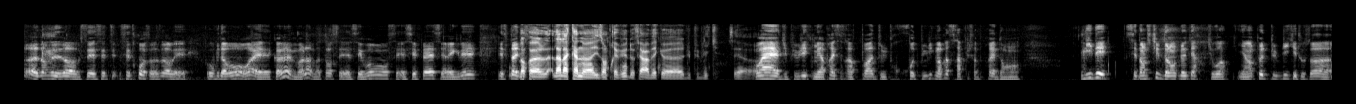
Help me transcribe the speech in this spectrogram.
Ouais, non, mais non, c'est trop ça. Non, mais au bout d'un moment, ouais, quand même, voilà, maintenant c'est bon, c'est fait, c'est réglé. Donc euh, là la Cannes euh, ils ont prévu de faire avec euh, du public. Euh, Ouais, du public, mais après, ça sera pas du trop de public, mais après, ça sera plus à peu près dans. L'idée, c'est dans le style de l'Angleterre, tu vois. Il y a un peu de public et tout ça,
